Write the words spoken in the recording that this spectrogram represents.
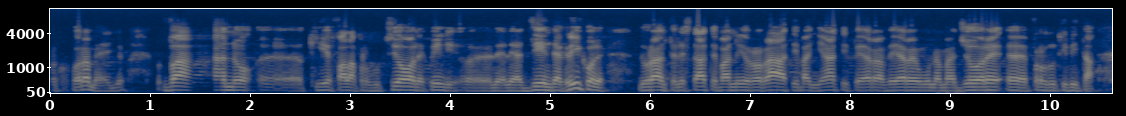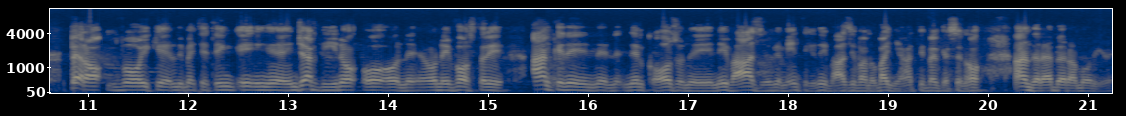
ancora meglio, vanno eh, chi fa la produzione, quindi eh, le, le, aziende agricole durante l'estate vanno irrorati, bagnati per avere una maggiore eh, produttività, però voi che li mettete in, in, in giardino o, ne, o, nei vostri, anche nei, nel, nel, coso, nei, nei, vasi, ovviamente che nei vasi vanno bagnati perché sennò andrebbero a morire.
